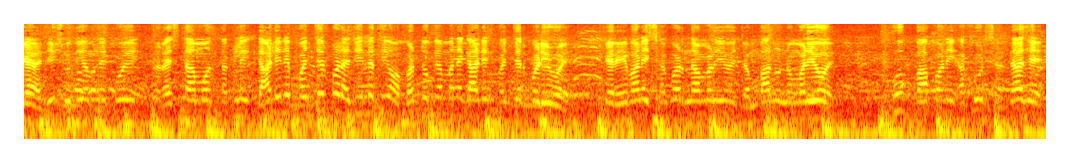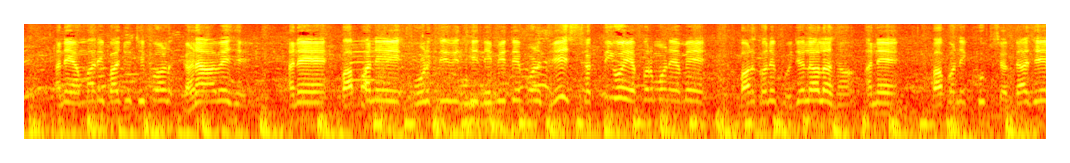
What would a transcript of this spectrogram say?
કે હજી સુધી અમને કોઈ રસ્તામાં તકલીફ, ગાડીને પંચર પણ હજી નથી સાંભળતું કે મને ગાડીને પંચર પડ્યું હોય, કે રહેવાની સગવડ ન મળી હોય, જમવાનું ન મળ્યું હોય. ખૂબ બાપાની અખૂટ શ્રદ્ધા છે અને અમારી બાજુથી પણ ઘણા આવે છે. અને બાપાને પૂર્ણતિથી નિમિત્તે પણ જે શક્તિ હોય એ પ્રમાણે અમે બાળકોને ભોજન છો અને બાપાની ખૂબ શ્રદ્ધા છે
